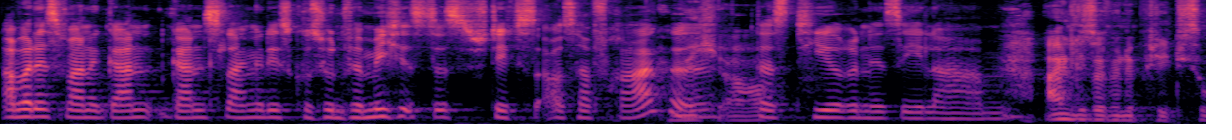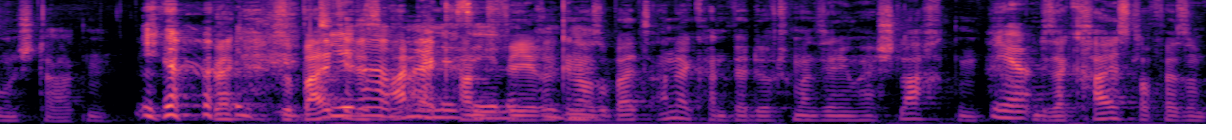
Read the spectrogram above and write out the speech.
aber das war eine ganz, ganz lange Diskussion. Für mich ist das, steht es außer Frage, dass Tiere eine Seele haben. Eigentlich sollten wir eine Petition starten. Ja. Weil, sobald Tiere das anerkannt wäre, Mhm. genau, sobald es anerkannt wäre, dürfte man sie nicht mehr schlachten. Ja. Mhm. Und dieser Kreislauf wäre so ein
